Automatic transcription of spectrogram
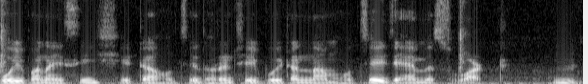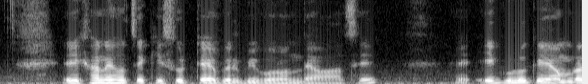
বই বানাইছি। সেটা হচ্ছে ধরেন সেই বইটার নাম হচ্ছে এই যে এম এস ওয়ার্ড। হুম এখানে হচ্ছে কিছু ট্যাবের বিবরণ দেওয়া আছে। হ্যাঁ, এগুলোকে আমরা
